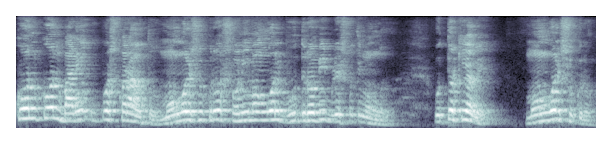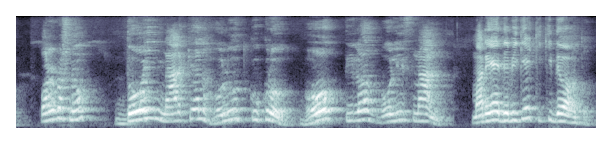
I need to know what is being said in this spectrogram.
কোন কোন বারে উপোস করা হতো? মঙ্গল শুক্র, শনি মঙ্গল, বুধ, রবি, বৃহস্পতি মঙ্গল? উত্তর কি হবে? মঙ্গল শুক্র। পরের প্রশ্ন, দই, নারকেল, হলুদ, কুকরো, ভোগ, তিলক, বলি, স্নান। মারিয়া দেবীকে কি কি দেওয়া হতো?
